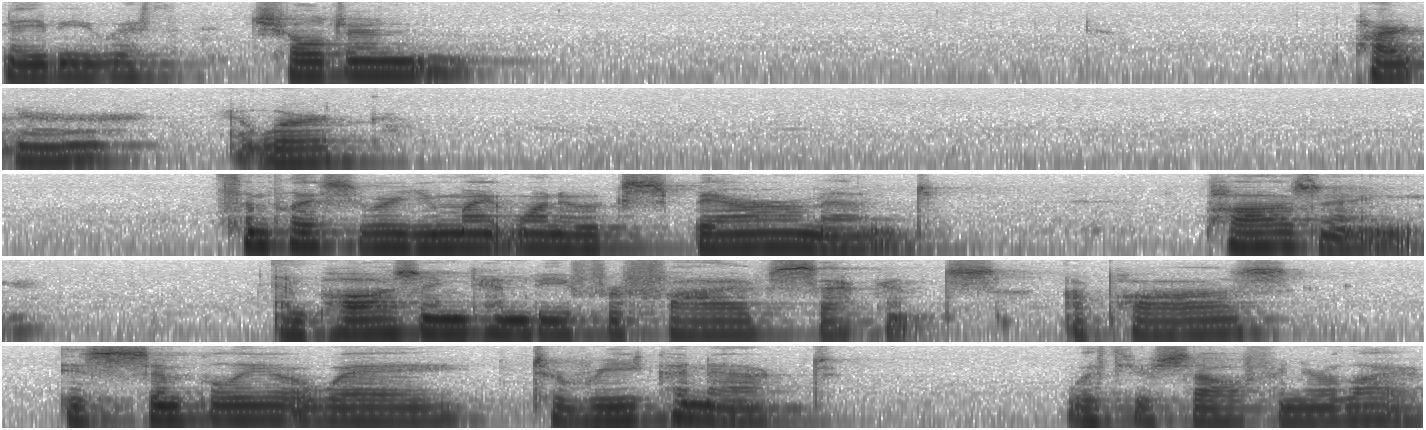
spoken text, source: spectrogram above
Maybe with children, partner, at work. Someplace where you might want to experiment pausing. And pausing can be for five seconds. A pause is simply a way to reconnect with yourself and your life.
